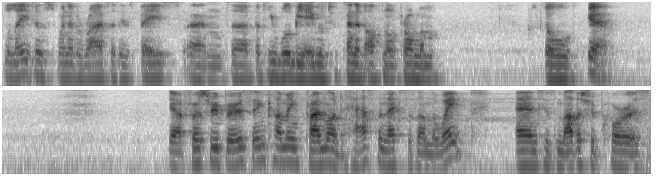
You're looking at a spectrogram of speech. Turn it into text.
the latest when it arrives at his base, and uh, but he will be able to fend it off no problem. So yeah, Yeah, first Reaper is incoming. PrimeLoT has the Nexus on the way. And his Mothership Core is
